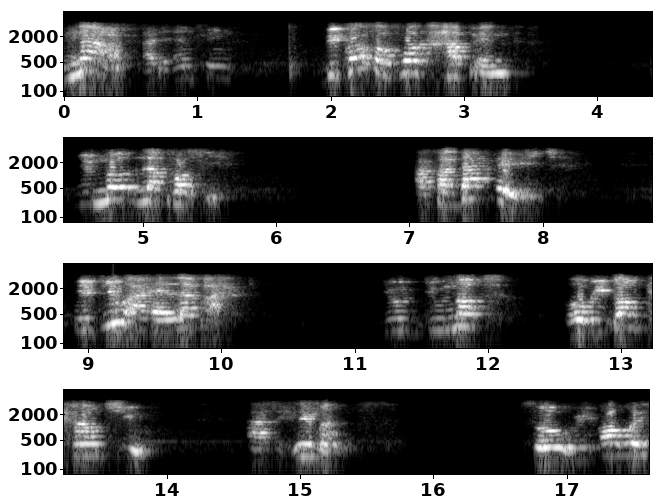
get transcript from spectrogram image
Now. at the entering. Because of what happened, you know leprosy. As at that age, if you are a leper, you do not, or we don't count you as humans. So we always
